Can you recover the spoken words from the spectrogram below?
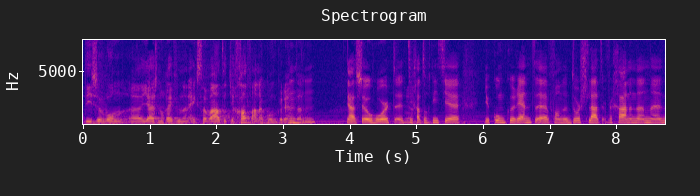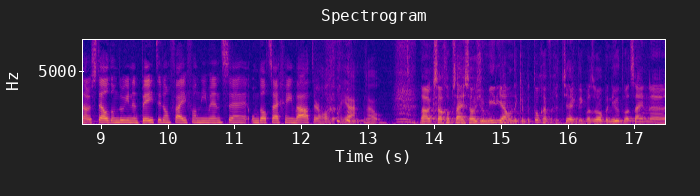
die ze won, eh, juist nog even een extra watertje gaf aan haar concurrenten. Mhm. Ja, zo hoort het. Ja. Je gaat toch niet je, je concurrenten van de dorst laten vergaan. En dan, eh, nou, stel, dan doe je het beter dan vijf van die mensen, omdat zij geen water hadden. Ja, nou. Nou, ik zag op zijn social media, want ik heb het toch even gecheckt. Ik was wel benieuwd wat zijn eh,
